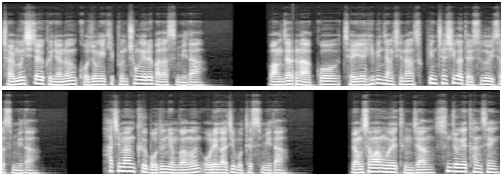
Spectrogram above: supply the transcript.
젊은 시절 그녀는 고종의 깊은 총애를 받았습니다. 왕자를 낳았고 제2의 희빈장씨나 숙빈 최씨가 될 수도 있었습니다. 하지만 그 모든 영광은 오래가지 못했습니다. 명성황후의 등장, 순종의 탄생,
